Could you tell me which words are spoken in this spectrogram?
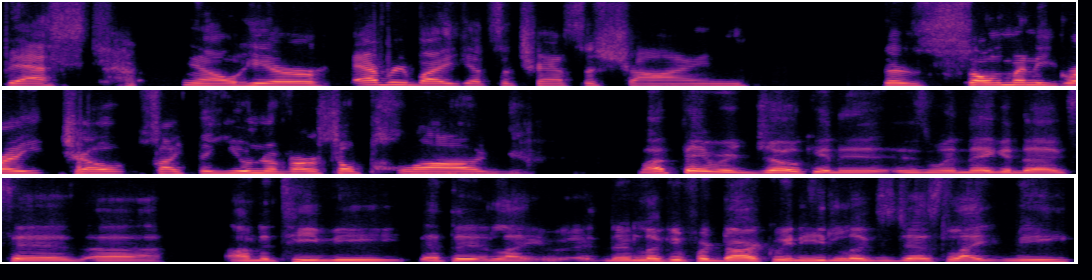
best, you know, here. Everybody gets a chance to shine. There's so many great jokes, like the universal plug. My favorite joke in it is when Negaduck says uh, on the TV that they're like they're looking for Darkwing. He looks just like me.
